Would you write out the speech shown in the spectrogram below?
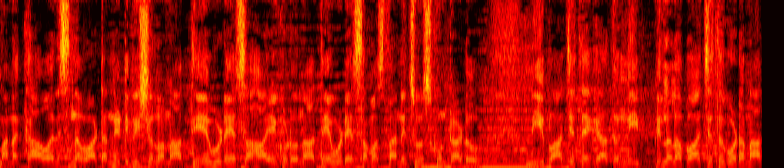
మనకు కావలసిన వాటన్నిటి విషయంలో నా దేవుడే సహాయకుడు నా దేవుడే సమస్తాన్ని చూసుకుంటాడు. నీ బాధ్యతే కాదు నీ పిల్లల బాధ్యత కూడా నా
